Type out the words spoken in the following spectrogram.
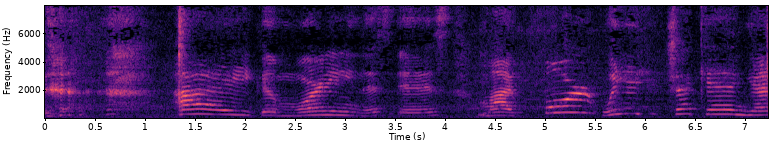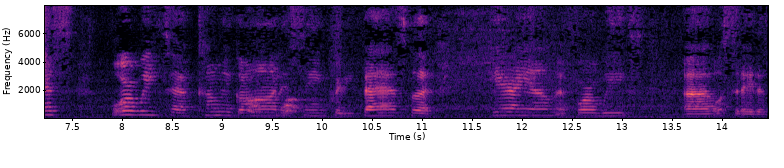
Hi, good morning. This is my four week check in. Yes, four weeks have come and gone. It seemed pretty fast, but here I am at four weeks. Uh, what's today? The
